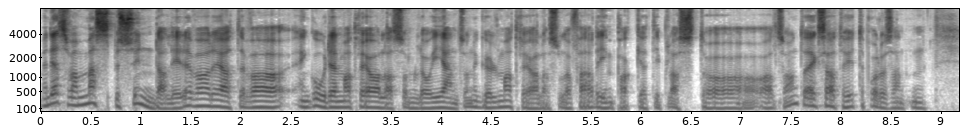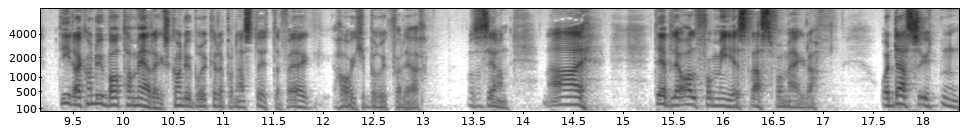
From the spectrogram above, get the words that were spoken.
Men det som var mest besynderlig, det var det at det var en god del materialer som lå igjen, sånne gullmaterialer som lå ferdig innpakket i plast og, og, alt sånt. Og jeg sa til hytteprodusenten de der kan du bare ta med deg, så kan du bruke det på neste hytte, for jeg har jo ikke bruk for det her. Og så sier han nei, det blir altfor mye stress for meg, da. Og dessuten,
